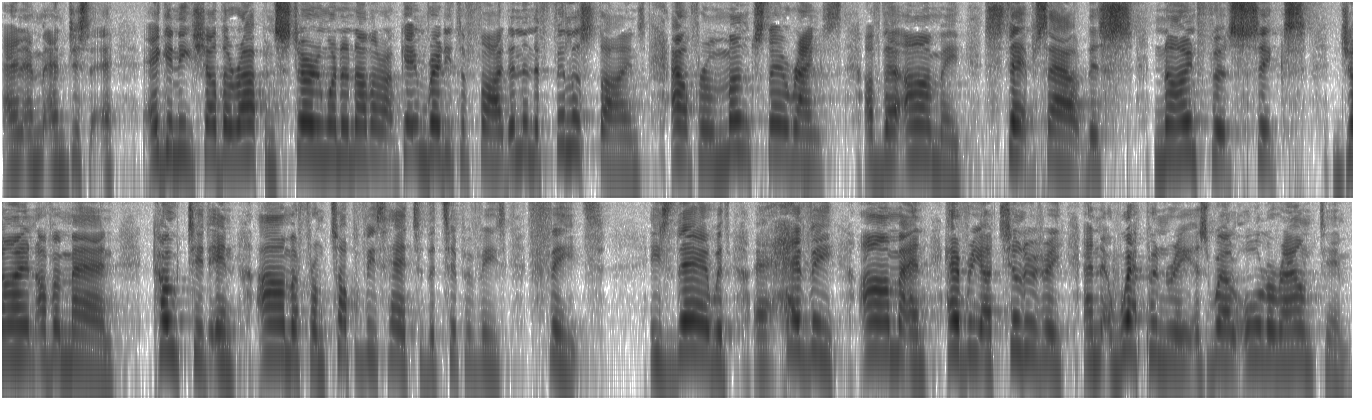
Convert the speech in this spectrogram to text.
and, and, and just uh, egging each other up and stirring one another up, getting ready to fight. And then the Philistines, out from amongst their ranks of their army, steps out, this nine foot six giant of a man, coated in armor from top of his head to the tip of his feet. He's there with heavy armor and heavy artillery and weaponry as well all around him.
